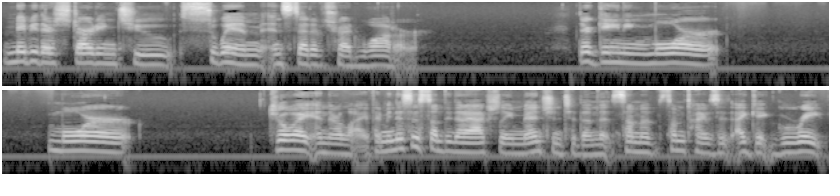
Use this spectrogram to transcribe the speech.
maybe they're starting to swim instead of tread water. They're gaining more more joy in their life. I mean, this is something that I actually mentioned to them that some of sometimes I get great,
